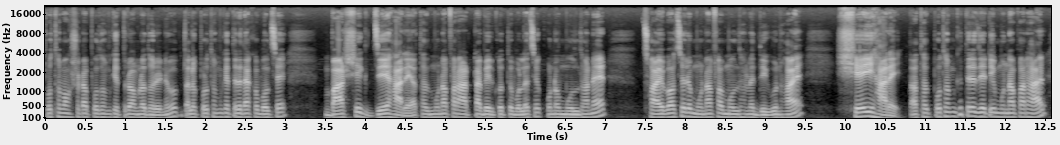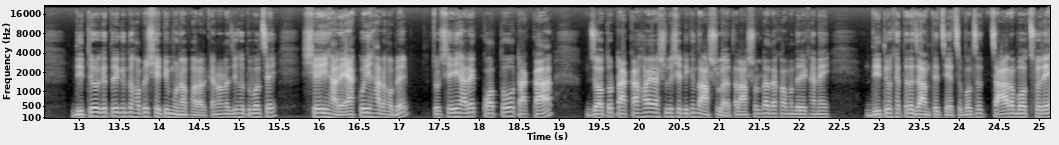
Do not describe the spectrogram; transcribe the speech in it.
প্রথম অংশটা প্রথম ক্ষেত্রেও আমরা ধরে নেব। তাহলে প্রথম ক্ষেত্রে দেখো বলছে বার্ষিক যে হারে, অর্থাৎ মুনাফার হারটা বের করতে বলেছে, কোনো মূলধনের ছয় বছরে মুনাফা মূলধনের দ্বিগুণ হয় সেই হারে অর্থাৎ প্রথম ক্ষেত্রে যেটি মুনাফার হার, দ্বিতীয় ক্ষেত্রে কিন্তু হবে সেটি মুনাফার হার। কেননা যেহেতু বলছে সেই হারে, একই হার হবে। তো সেই হারে কত টাকা, যত টাকা হয় আসলে সেটি কিন্তু আসল হয়। তাহলে আসলটা দেখো আমাদের এখানে দ্বিতীয় ক্ষেত্রে জানতে চেয়েছে। বলছে চার বছরে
